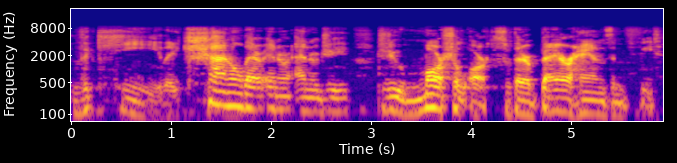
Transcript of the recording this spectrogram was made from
the ki. They channel their inner energy to do martial arts with their bare hands and feet.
